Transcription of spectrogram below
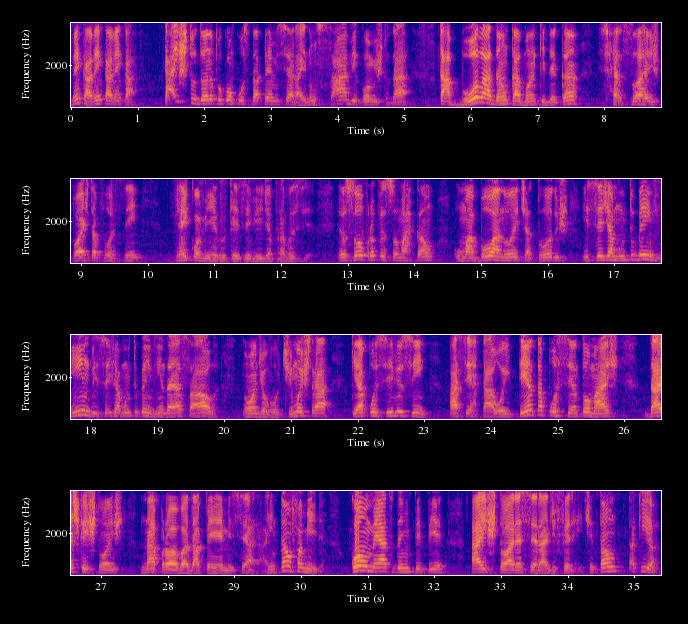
Vem cá, vem cá, vem cá. Tá estudando para o concurso da PM Ceará e não sabe como estudar? Tá boladão com a Banca Decan? Se a sua resposta for sim, vem comigo que esse vídeo é para você. Eu sou o professor Marcão, uma boa noite a todos e seja muito bem-vindo e seja muito bem-vinda a essa aula, onde eu vou te mostrar que é possível sim acertar 80% ou mais das questões na prova da PM Ceará. Então, família, com o método MPP, a história será diferente. Então, tá aqui, ó.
